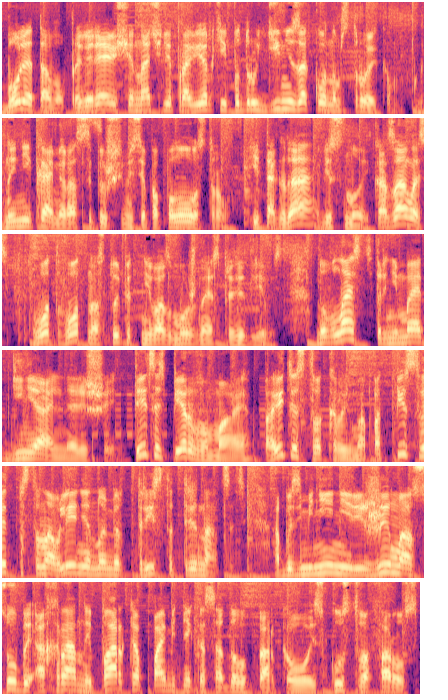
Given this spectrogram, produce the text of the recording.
Более того, проверяющие начали проверки и по другим незаконным стройкам гнойниками, рассыпавшимися по полуострову. И тогда, весной, казалось, вот-вот наступит невозможная справедливость. Но власть принимает гениальное решение. 31 мая правительство Крыма подписывает постановление номер 313 об изменении режима особой охраны парка памятника садово-паркового искусства «Форос».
